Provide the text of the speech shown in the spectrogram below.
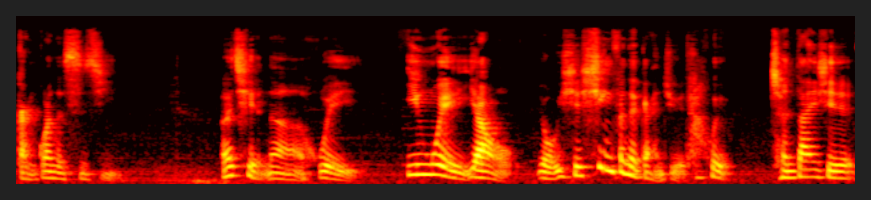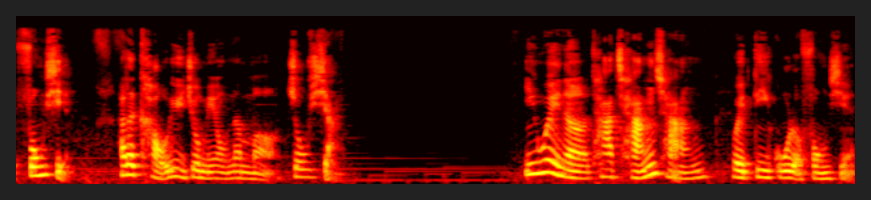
感官的刺激。而且呢，会因为要有一些兴奋的感觉，他会承担一些风险，他的考虑就没有那么周详。因为呢，他常常会低估了风险，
